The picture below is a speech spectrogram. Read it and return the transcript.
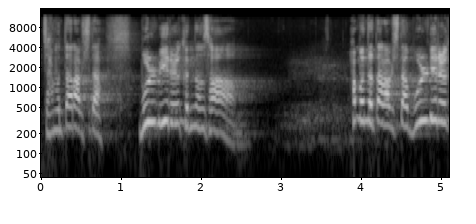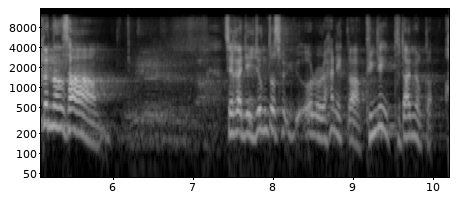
자, 한번 따라합시다. 물 위를 걷는 삶. 한 번 더 따라합시다. 물 위를 걷는 삶. 제가 이제 이 정도 설교를 하니까 굉장히 부담이 올까 아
